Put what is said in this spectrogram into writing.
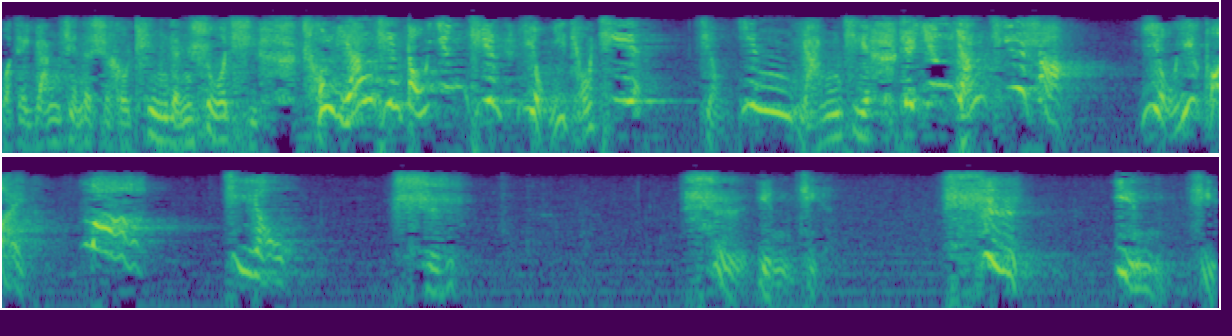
我在阳间的时候听人说起，从阳间到阴间有一条街叫阴阳街，这阴阳街上有一块挖礁是，是阴间，是阴间。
